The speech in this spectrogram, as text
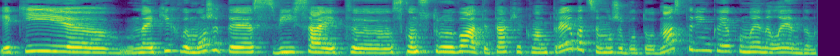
які, е, на яких ви можете свій сайт е, сконструювати так, як вам треба. Це може бути одна сторінка, як у мене, лендинг.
